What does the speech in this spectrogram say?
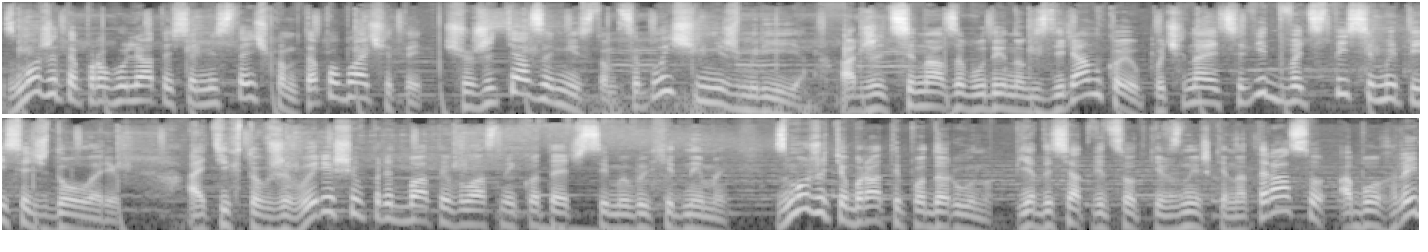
Зможете прогулятися містечком та побачити, що життя за містом це ближче, ніж мрія, адже ціна за будинок з ділянкою починається від 27 тисяч доларів. А ті, хто вже вирішив придбати власний котедж цими вихідними, зможуть обрати подарунок 50% знижки на терасу або гриль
